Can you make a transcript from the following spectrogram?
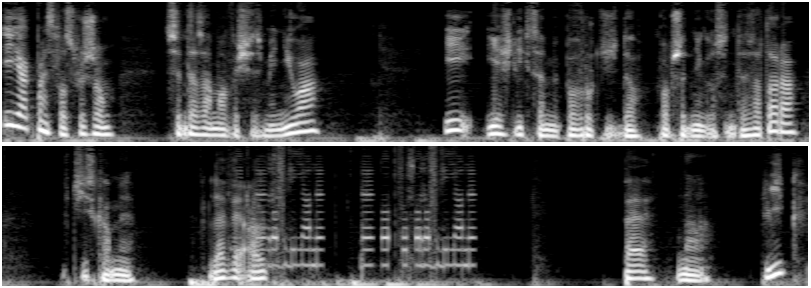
I jak Państwo słyszą, synteza mowy się zmieniła. I jeśli chcemy powrócić do poprzedniego syntezatora, wciskamy lewy alt P na plik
